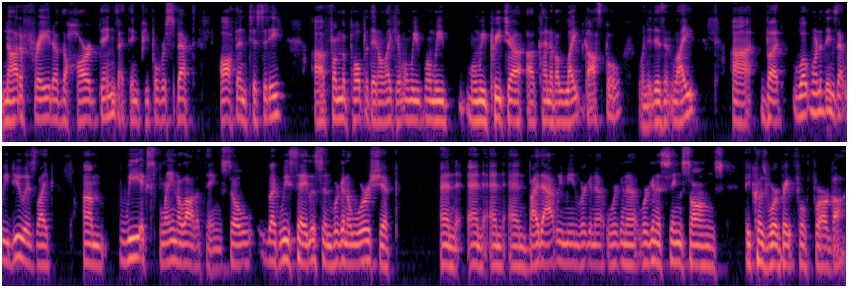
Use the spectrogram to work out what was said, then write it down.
Not afraid of the hard things. I think people respect authenticity uh, from the pulpit. They don't like it when we when we when we preach a, a kind of a light gospel when it isn't light. Uh, but what one of the things that we do is like um, we explain a lot of things. So like we say, listen, we're going to worship, and and and and by that we mean we're gonna we're gonna we're gonna sing songs because we're grateful for our God.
